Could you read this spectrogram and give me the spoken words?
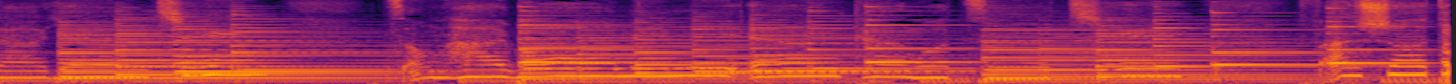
大眼睛，总害我眯眯眼看我自己，反射的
